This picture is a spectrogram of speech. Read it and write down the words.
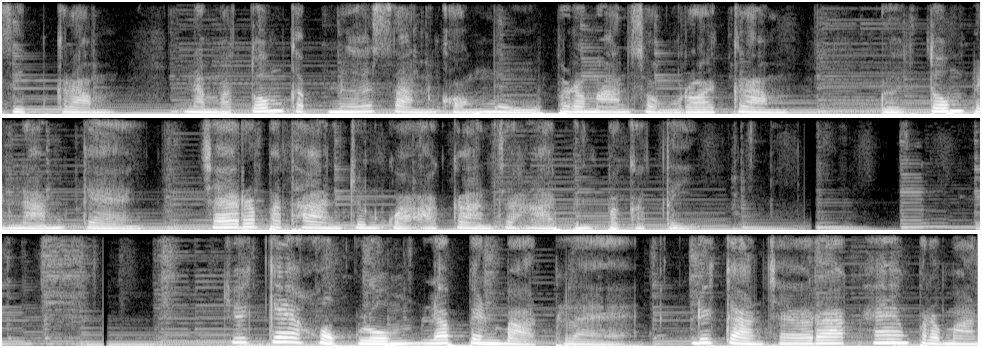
80 กรัมนำมาต้มกับเนื้อสันของหมูประมาณ 200 กรัม โดยต้มเป็นน้ำแกง ใช้รับประทานจนกว่าอาการจะหายเป็นปกติ ช่วยแก้หกล้มและเป็นบาดแผล ด้วยการใช้รากแห้งประมาณ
